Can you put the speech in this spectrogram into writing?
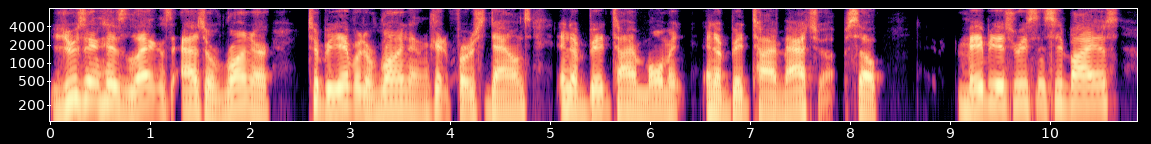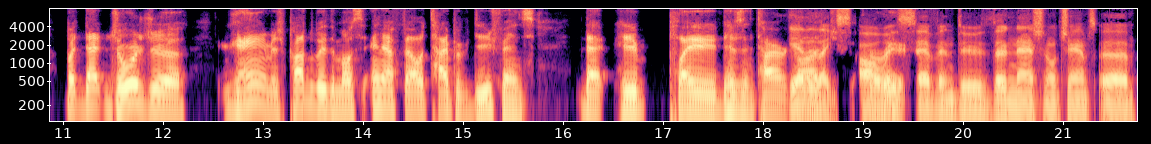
using his legs as a runner to be able to run and get first downs in a big time moment in a big time matchup. So maybe it's recency bias, but that Georgia game is probably the most NFL type of defense that he played his entire career. Yeah, they're like always career. seven dudes. They're national champs. Um,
